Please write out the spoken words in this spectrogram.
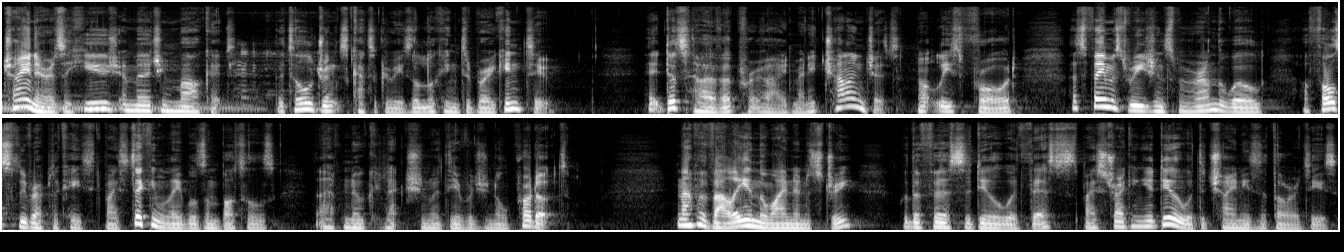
China is a huge emerging market that all drinks categories are looking to break into. It does, however, provide many challenges, not least fraud, as famous regions from around the world are falsely replicated by sticking labels on bottles that have no connection with the original product. Napa Valley in the wine industry were the first to deal with this by striking a deal with the Chinese authorities,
